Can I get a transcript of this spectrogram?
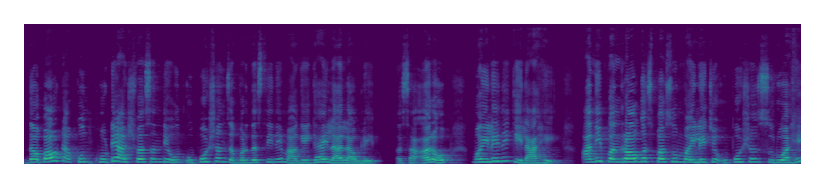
दबाव टाकून खोटे आश्वासन देऊन उपोषण जबरदस्तीने मागे घ्यायला लावले. असा आरोप महिलेने केला आहे. आणि पंधरा ऑगस्टपासून महिलेचे उपोषण सुरू आहे.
